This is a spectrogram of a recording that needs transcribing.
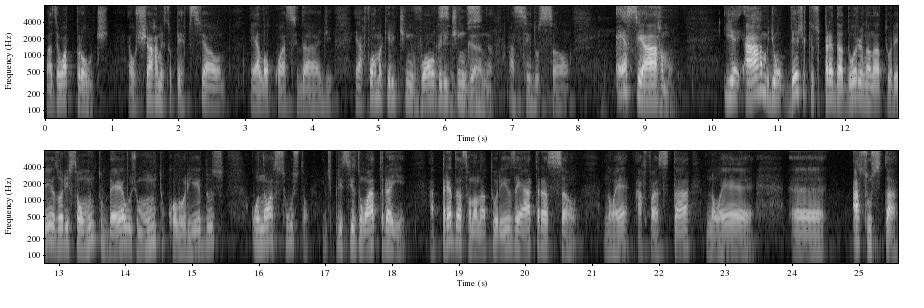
mas é o approach. É o charme superficial, é a loquacidade, é a forma que ele te envolve, a ele sedução. te engana. A sedução. Essa é a arma. E a arma de um. Veja que os predadores na natureza, eles são muito belos, muito coloridos, ou não assustam. Eles precisam atrair. A predação na natureza é atração, não é afastar, não é, é assustar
